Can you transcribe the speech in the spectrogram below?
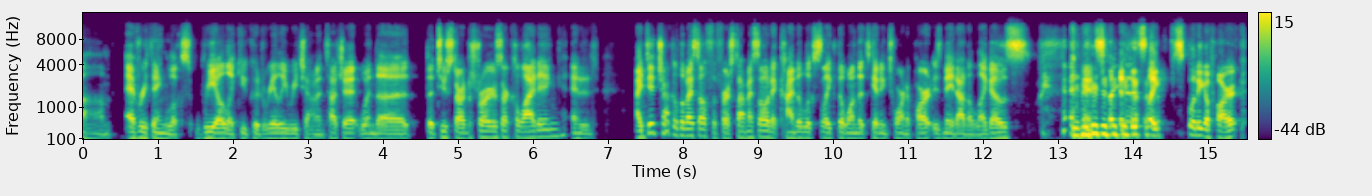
Um, everything looks real, like you could really reach out and touch it. When the the two star destroyers are colliding, and it, I did chuckle to myself the first time I saw it. It kind of looks like the one that's getting torn apart is made out of Legos, and it's like, and it's like splitting apart.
